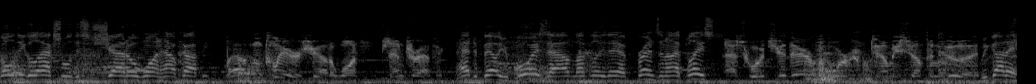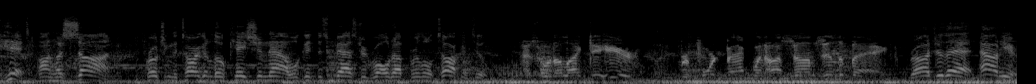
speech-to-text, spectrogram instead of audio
Gold Eagle Actual, this is Shadow 1. How copy? Loud and clear, Shadow One. Send traffic. I had to bail your boys out. Luckily, they have friends in high places. That's what you're there for. Tell me something good. We got a hit on Hassan. Approaching the target location now. We'll get this bastard rolled up for a little talking to. That's what I like to hear. Report back when Hassan's in the bag. Roger that. Out here.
